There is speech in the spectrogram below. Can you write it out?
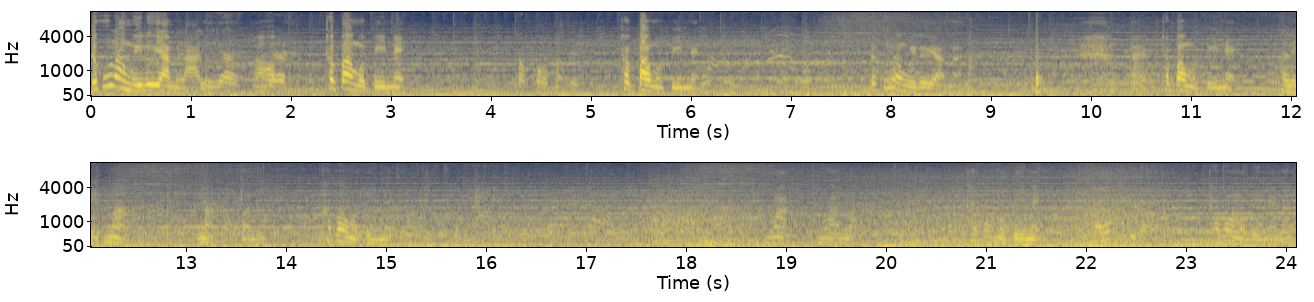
တစ်ခုလောက်မေးလို့ရမလားလေလို့ရဟုတ်ထပ်ပေါက်မပေးနဲ့ပေါ့ပေါ့မှာပဲထပ်ပေါက်မပေးနဲ့တစ်ခုလောက်မေးလို့ရမှာအဲထပ်ပေါက်မပေးနဲ့ဟာလေအမအမပါလေထပ်ပေါက်မပေးနဲ့အမအမအမထပ်ပေါက်မပေးနဲ့ထပ်ပေါက်မပေးနဲ့နော်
